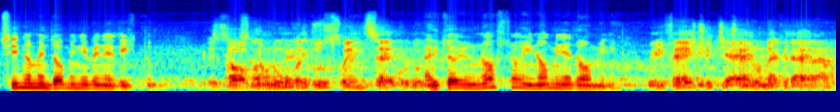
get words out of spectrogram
Sit nomen Domini benedictum. Ex hoc nunc et usque in saeculum. Aiutorium nostrum in nomine Domini. Qui fecit celum et terra.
